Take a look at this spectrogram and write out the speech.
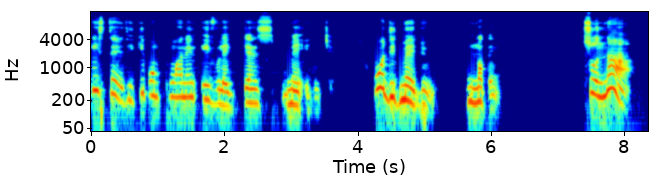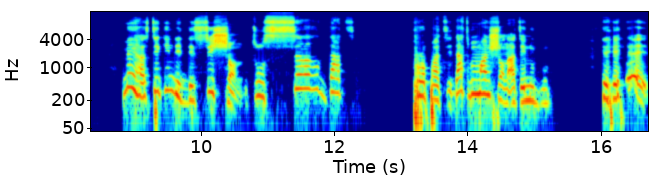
instead, he keep on planning evil against May Edochie. What did May do? Nothing. So now, May has taken the decision to sell that property, that mansion at Enugu.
